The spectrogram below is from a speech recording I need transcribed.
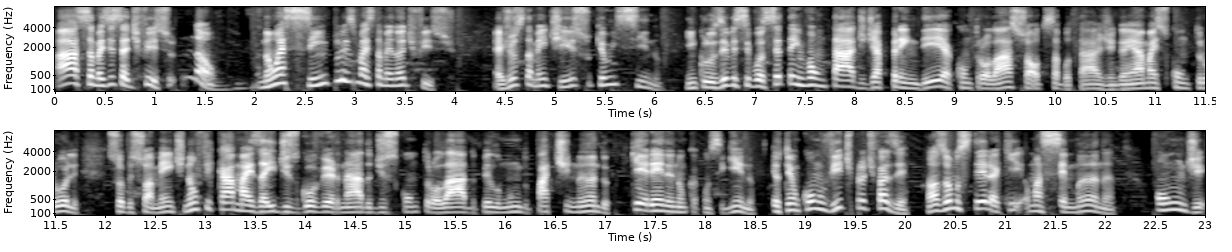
Ah, mas isso é difícil? Não. Não é simples, mas também não é difícil. É justamente isso que eu ensino. Inclusive, se você tem vontade de aprender a controlar sua autossabotagem, ganhar mais controle sobre sua mente, não ficar mais aí desgovernado, descontrolado pelo mundo, patinando, querendo e nunca conseguindo, eu tenho um convite para te fazer. Nós vamos ter aqui uma semana onde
